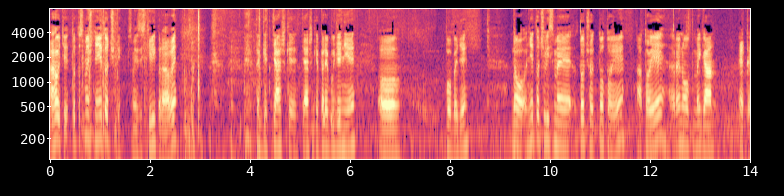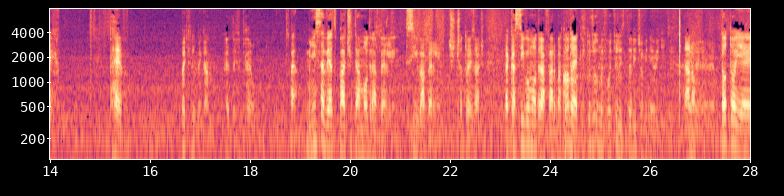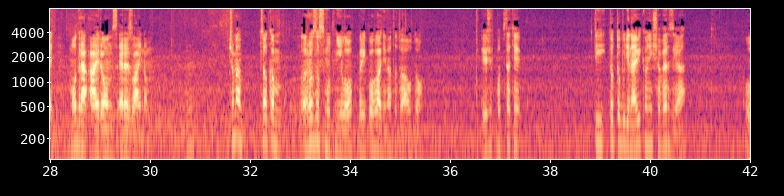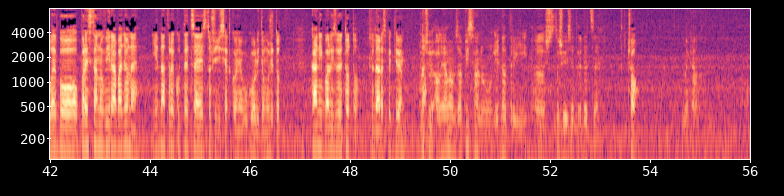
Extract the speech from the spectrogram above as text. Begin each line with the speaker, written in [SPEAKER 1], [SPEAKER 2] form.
[SPEAKER 1] Ahojte, toto sme ešte netočili. Sme zistili práve. Také ťažké, ťažké prebudenie o pobede. No, netočili sme to, čo toto je, a to je Renault Megane E-Tech. PHEV.
[SPEAKER 2] Pekný Megan E-Tech PHEV.
[SPEAKER 1] A mne sa viac páči tá modrá Berlin, síva Berlin, či čo to je zač. Taká sívo-modrá farba. Toto
[SPEAKER 2] Áno,
[SPEAKER 1] je,
[SPEAKER 2] to, čo sme fotili, vtedy, čo vy nevidíte.
[SPEAKER 1] áno, toto je modrá Iron s RS lineom. Čo ma celkom rozosmutnilo pri pohľade na toto auto, je, že v podstate ty, toto bude najvýkonnejšia verzia, lebo prestanú vyrábať one 1.3 TC 160 koňovú kvôli tomu, že to kanibalizuje toto. Teda respektíve, no,
[SPEAKER 2] Počuj, ale ja mám zapísanú 1.3 e, 160 EDC
[SPEAKER 1] čo?
[SPEAKER 2] Megan.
